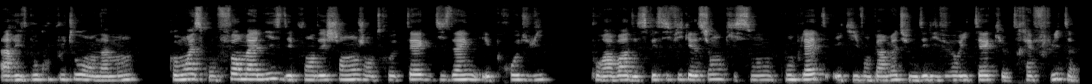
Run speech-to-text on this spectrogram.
arrive beaucoup plus tôt en amont, comment est-ce qu'on formalise des points d'échange entre tech, design et produit pour avoir des spécifications qui sont complètes et qui vont permettre une delivery tech très fluide.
